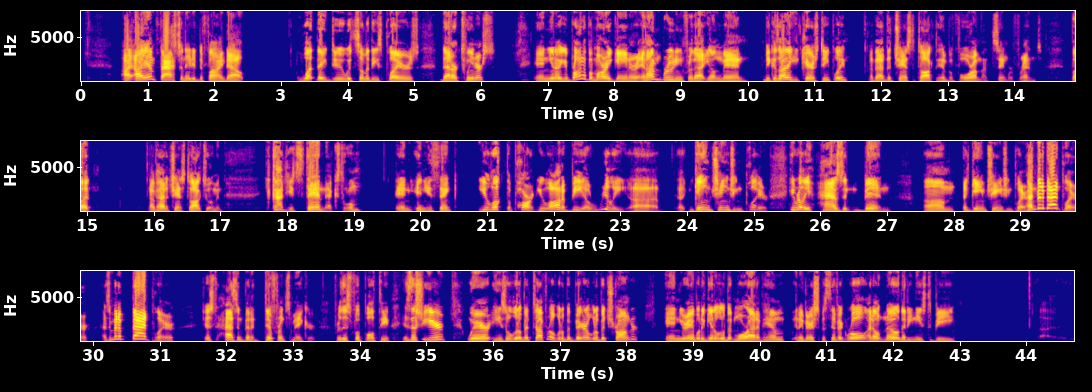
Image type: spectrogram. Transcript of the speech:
I, I am fascinated to find out what they do with some of these players that are tweeners. And you know, you brought up Amari Gainer, and I'm rooting for that young man because I think he cares deeply. I've had the chance to talk to him before. I'm not saying we're friends, but I've had a chance to talk to him, and God, you stand next to him, and and you think you look the part. You ought to be a really uh, game changing player. He really hasn't been um, a game changing player. Hasn't been a bad player. Hasn't been a bad player. Just hasn't been a difference maker for this football team. Is this year where he's a little bit tougher, a little bit bigger, a little bit stronger, and you're able to get a little bit more out of him in a very specific role? I don't know that he needs to be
